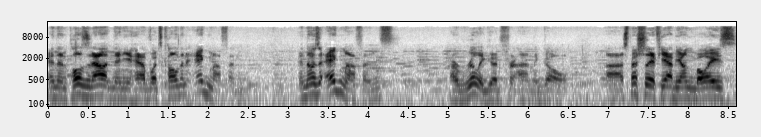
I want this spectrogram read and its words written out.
And then pulls it out, and then you have what's called an egg muffin. And those egg muffins are really good for on the go, uh, especially if you have young boys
